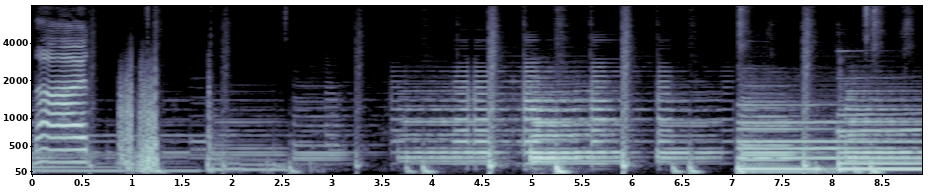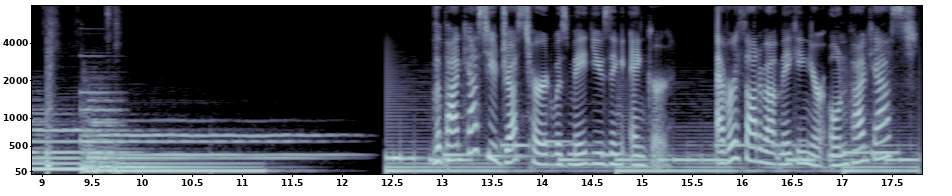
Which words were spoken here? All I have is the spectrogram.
Night. The podcast you just heard was made using Anchor. Ever thought about making your own podcast?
